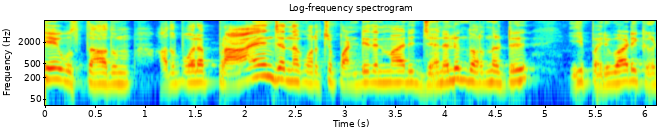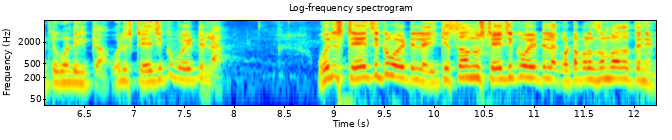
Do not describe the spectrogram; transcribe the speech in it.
കെ ഉസ്താദും അതുപോലെ പ്രായം ചെന്ന കുറച്ച് പണ്ഡിതന്മാർ ജനലും തുറന്നിട്ട് ഈ പരിപാടി കേട്ടുകൊണ്ടിരിക്കുക. ഒരു സ്റ്റേജിക്ക് പോയിട്ടില്ല. ഒരു സ്റ്റേജിക്ക് പോയിട്ടില്ല. ഇ കെ ഉസ്താദൊന്നും സ്റ്റേജിക്ക് പോയിട്ടില്ല. കൊട്ടപ്പുറം സംവാദത്തിന്.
